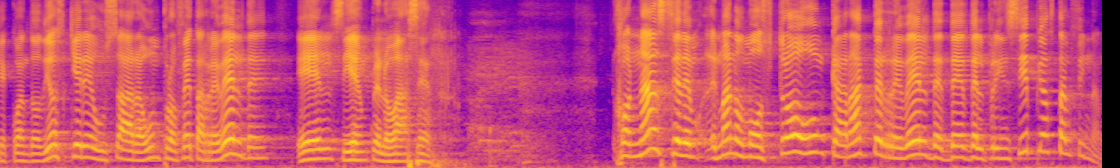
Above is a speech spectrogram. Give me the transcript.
que cuando Dios quiere usar a un profeta rebelde, Él siempre lo va a hacer. Jonás, hermanos, mostró un carácter rebelde desde el principio hasta el final.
